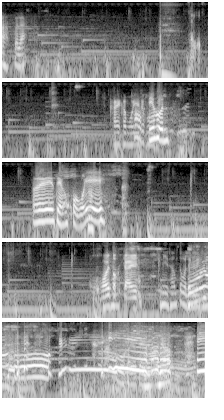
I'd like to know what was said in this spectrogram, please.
อะไปละใครขโมยอ้าวเดี๋ยวผมนี่คุณ เอ้ย เสียงปุ๋ยโอ้ยตกใจมีทั้งตัวเล็กโอ้ๆน้อยโหใครแต่งงานครับเฮ้ย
